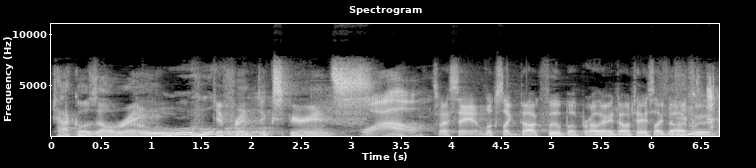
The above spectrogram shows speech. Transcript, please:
Tacos El Rey. Ooh. Different experience. Wow. So I say it looks like dog food, but brother, it don't taste like dog food.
